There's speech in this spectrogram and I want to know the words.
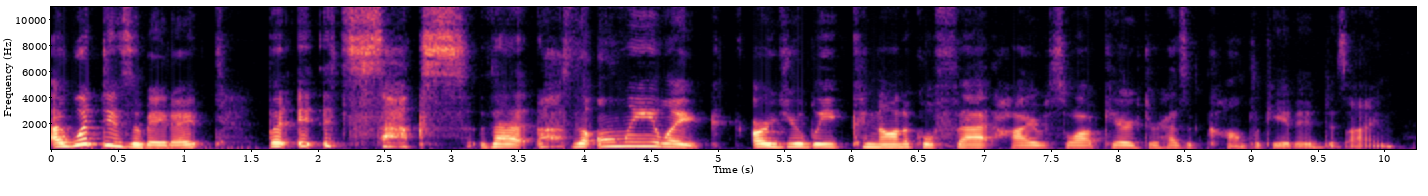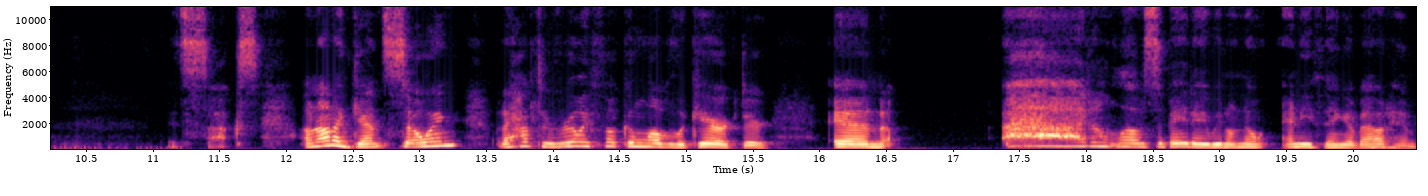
I would do Zebede, but it, it sucks that the only, like, arguably canonical fat hive swap character has a complicated design. It sucks. I'm not against sewing, but I have to really fucking love the character. And I don't love Zebede. We don't know anything about him.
